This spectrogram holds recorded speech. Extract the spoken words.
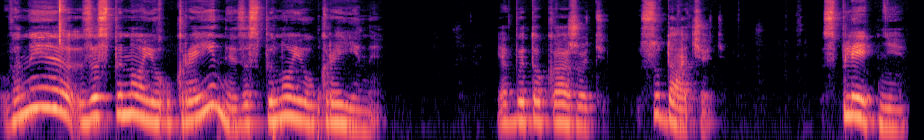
вони за спиною України, за спиною України, як би то кажуть, судачать, сплетні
